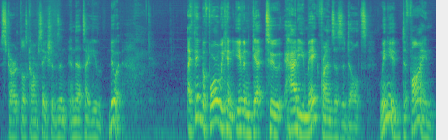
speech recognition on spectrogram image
start those conversations and, and that's how you do it. I think before we can even get to how do you make friends as adults, we need to define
